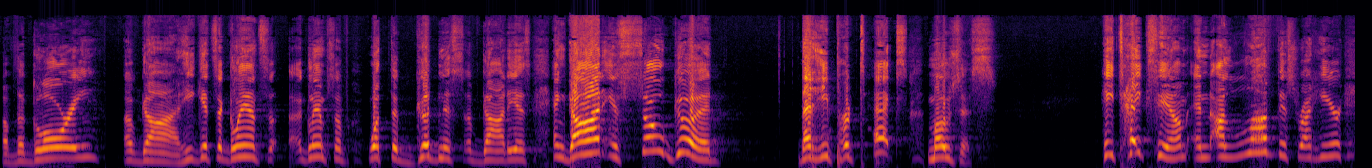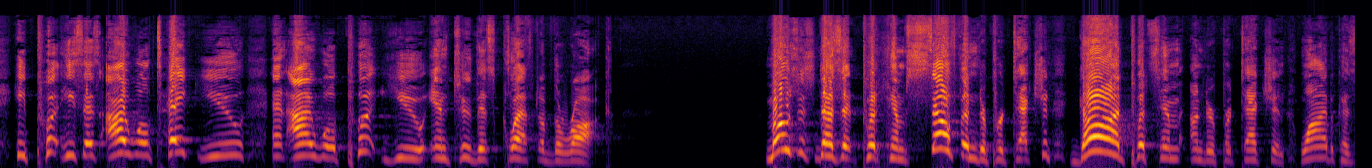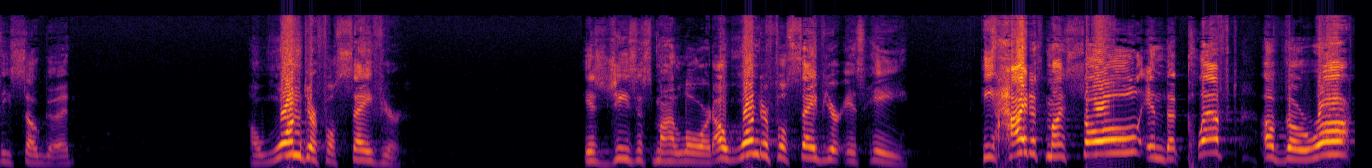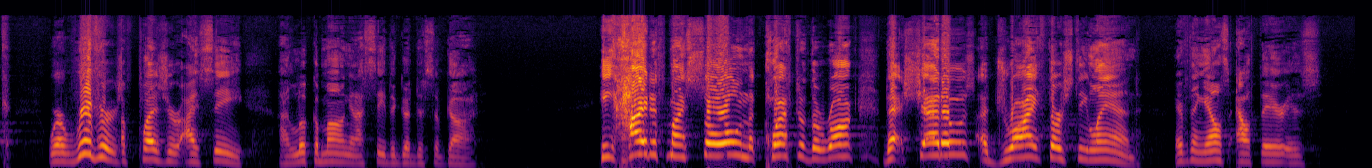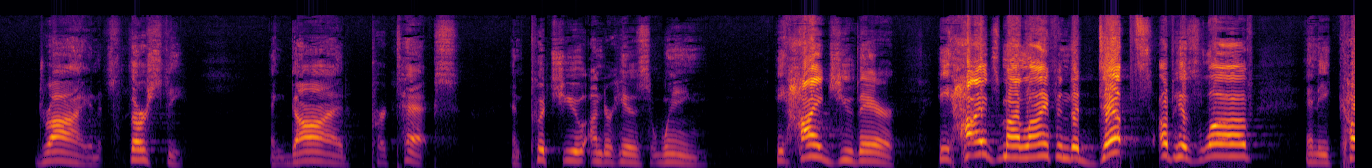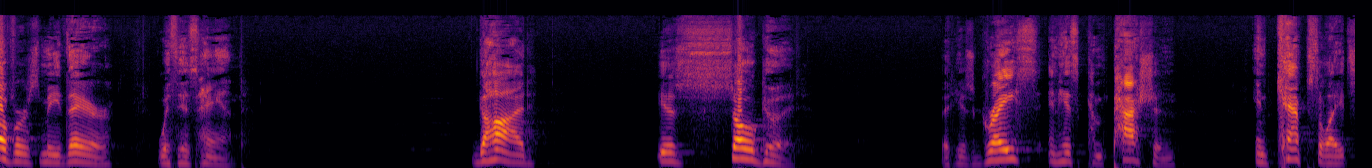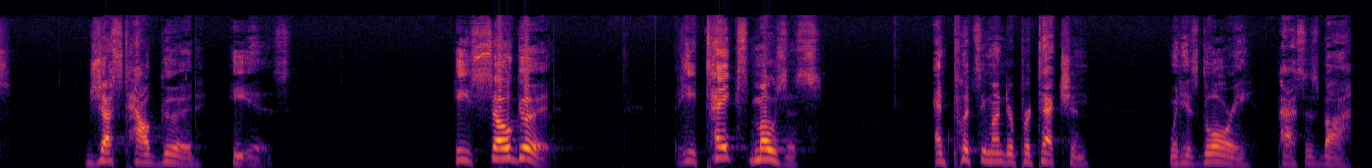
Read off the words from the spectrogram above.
of the glory of God. He gets a glimpse, a glimpse of what the goodness of God is. And God is so good that he protects Moses. He takes him, and I love this right here. He put, he says, I will take you and I will put you into this cleft of the rock. Moses doesn't put himself under protection. God puts him under protection. Why? Because he's so good. A wonderful Savior is Jesus my Lord. A wonderful Savior is He. He hideth my soul in the cleft of the rock where rivers of pleasure I see. I look among and I see the goodness of God. He hideth my soul in the cleft of the rock that shadows a dry, thirsty land. Everything else out there is dry and it's thirsty. And God protects and puts you under his wing. He hides you there. He hides my life in the depths of his love, and he covers me there with his hand. God is so good that His grace and His compassion encapsulates just how good He is. He's so good that He takes Moses and puts him under protection when His glory passes by.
